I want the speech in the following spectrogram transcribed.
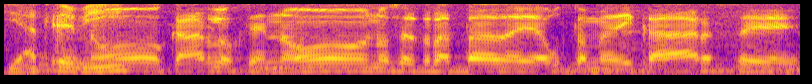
ya te Que vi. no, Carlos, que no, no se trata de automedicarse.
